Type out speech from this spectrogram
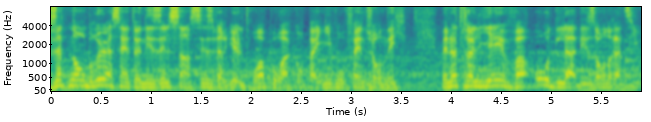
Vous êtes nombreux à s'intoniser le 106,3 pour accompagner vos fins de journée. Mais notre lien va au-delà des ondes radio.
